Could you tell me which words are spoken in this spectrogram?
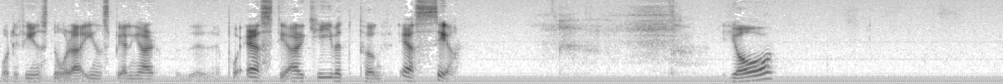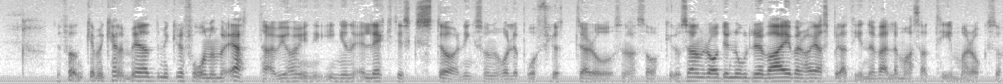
Och det finns några inspelningar eh, på sdarkivet.se. Ja. Det funkar med, med mikrofon nummer ett här. Vi har ingen elektrisk störning som håller på och fluttrar och sådana saker. Och sen Radio Nord Reviver har jag spelat in en väldigt massa timmar också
